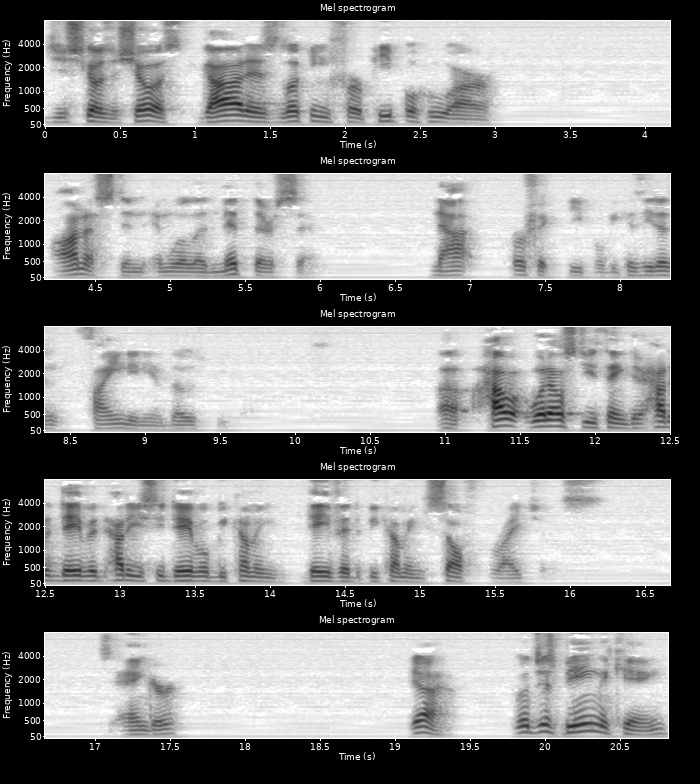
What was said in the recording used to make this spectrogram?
just goes to show us God is looking for people who are honest and, and will admit their sin, not perfect people, because He doesn't find any of those people. Uh, how? What else do you think? How did David? How do you see David becoming David becoming self-righteous? His anger. Yeah, well, just being the king,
